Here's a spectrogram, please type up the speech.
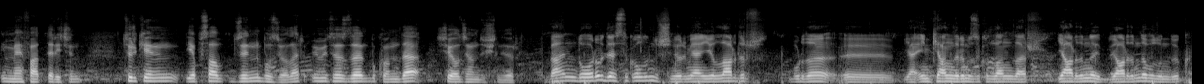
menfaatleri için. Türkiye'nin yapısal düzenini bozuyorlar. Ümit Özdağ'ın bu konuda şey olacağını düşünüyorum. Ben doğru bir destek olduğunu düşünüyorum. Yani yıllardır burada e, yani imkanlarımızı kullandılar. Yardımda yardımda bulunduk.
